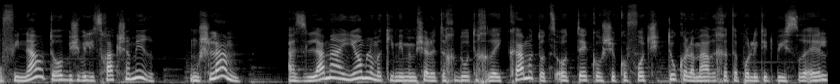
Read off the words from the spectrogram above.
ופינה אותו בשביל יצחק שמיר. מושלם. אז למה היום לא מקימים ממשלת אחדות אחרי כמה תוצאות תיקו שכופות שיתוק על המערכת הפוליטית בישראל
